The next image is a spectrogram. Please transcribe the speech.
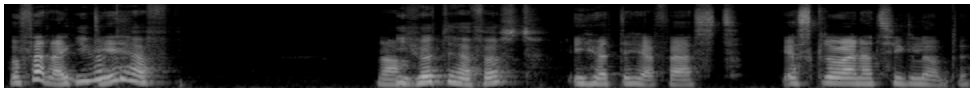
Hvorfor er der ikke I det? det her... Nå. I hørte det her først. I hørte det her først. Jeg skriver en artikel om det.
